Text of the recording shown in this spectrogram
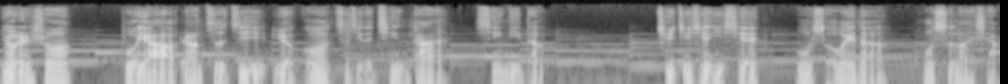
有人说，不要让自己越过自己的情感、心理等，去进行一些无所谓的胡思乱想。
